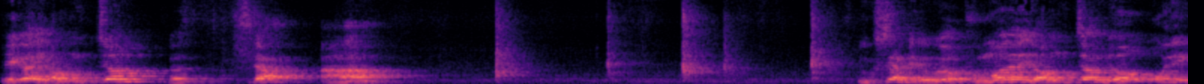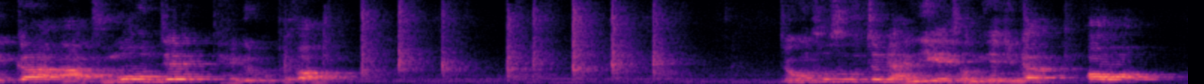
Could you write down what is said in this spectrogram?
얘가 0. 몇이다? 아 63이 되고요. 부모는 0.05니까 아 부모 문제 100을 곱해서 조금 소수점이 아니게 정리해주면 어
